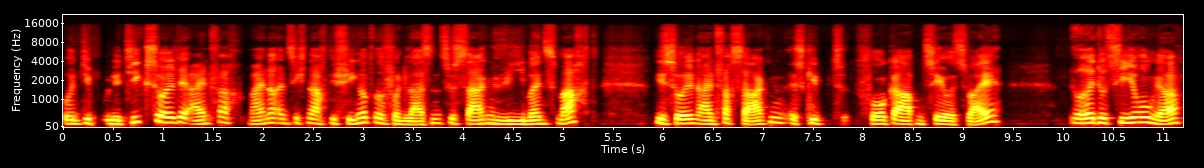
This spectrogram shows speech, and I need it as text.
Und die Politik sollte einfach meiner Ansicht nach die Finger davon lassen, zu sagen, wie man es macht die sollen einfach sagen, es gibt Vorgaben CO2-Reduzierung, ja,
